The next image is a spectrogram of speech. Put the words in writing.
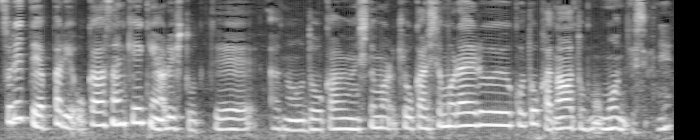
それってやっぱりお母さん経験ある人ってあの同感してもら共感してもらえることかなとも思うんですよね。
